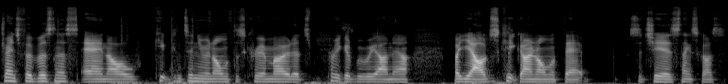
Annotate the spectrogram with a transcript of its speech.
transfer business, and I'll keep continuing on with this career mode. It's pretty good where we are now. But yeah, I'll just keep going on with that. So cheers. Thanks, guys.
